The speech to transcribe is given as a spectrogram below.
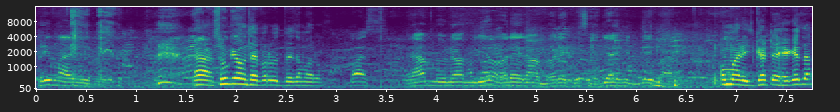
ફ્રીમાં આવ્યું હા શું કેવું થાય પર્વતભાઈ તમારું? બસ રામનું નામ લ્યો હરે રામ હરે કૃષ્ણ જય હિન્દ જય ભારત. અમારી જ ઘટે હે કેતા?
